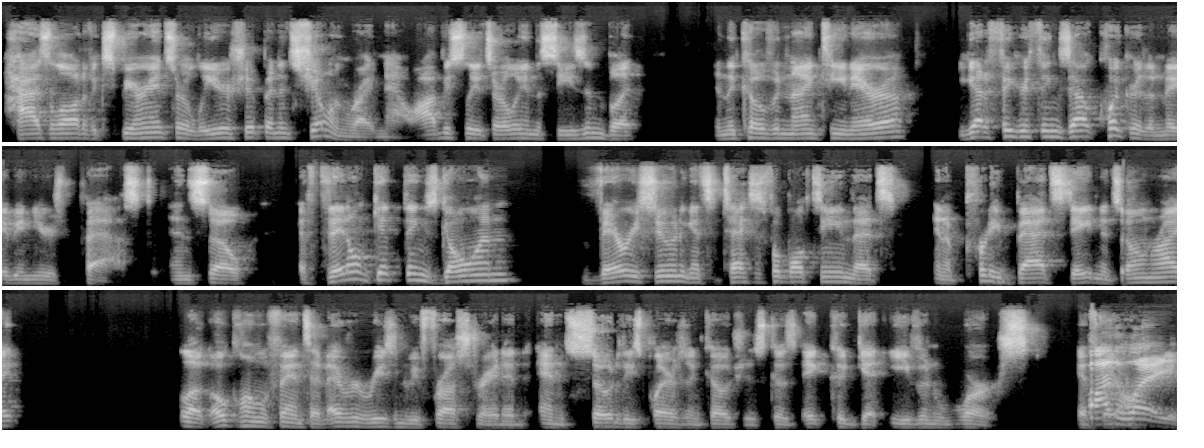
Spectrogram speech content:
has a lot of experience or leadership, and it's showing right now. Obviously, it's early in the season, but in the COVID 19 era, you got to figure things out quicker than maybe in years past. And so, if they don't get things going very soon against a Texas football team that's in a pretty bad state in its own right, look, Oklahoma fans have every reason to be frustrated, and so do these players and coaches because it could get even worse. If By the way-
